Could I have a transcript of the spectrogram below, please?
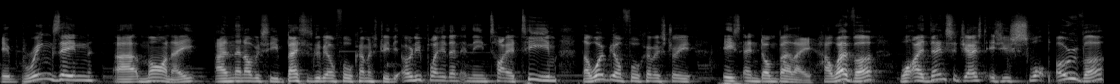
It brings in uh, Mane, and then obviously Best is going to be on full chemistry. The only player then in the entire team that won't be on full chemistry is Ndombele. However, what I then suggest is you swap over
